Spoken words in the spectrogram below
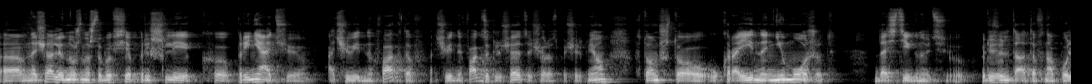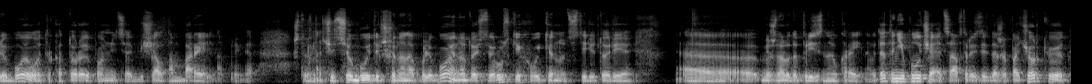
вначале нужно, чтобы все пришли к принятию очевидных фактов. Очевидный факт заключается, еще раз подчеркнем, в том, что Украина не может достигнуть результатов на поле боя, вот, которые, помните, обещал там Барель, например, что, значит, все будет решено на поле боя, ну, то есть русских выкинут с территории Э, международно признанной Украины. Вот это не получается. Авторы здесь даже подчеркивают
